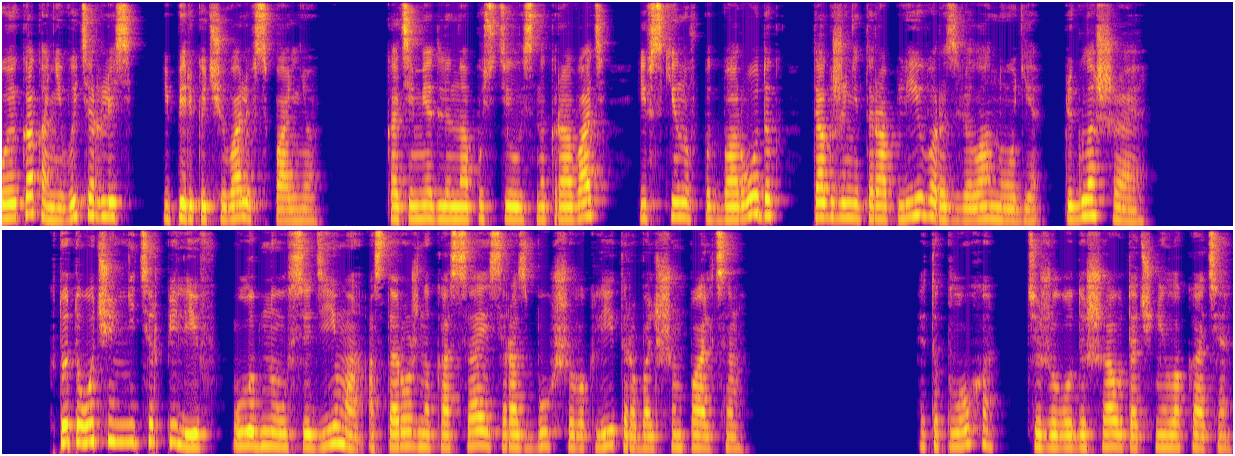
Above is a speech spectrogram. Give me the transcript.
Кое-как они вытерлись и перекочевали в спальню. Катя медленно опустилась на кровать и, вскинув подбородок, также неторопливо развела ноги, приглашая. Кто-то очень нетерпелив, улыбнулся Дима, осторожно касаясь разбухшего клитора большим пальцем. «Это плохо?» — тяжело дыша уточнила Катя.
